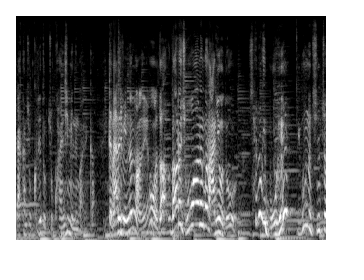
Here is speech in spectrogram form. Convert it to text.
약간 좀 그래도 좀 관심 있는 거 아닐까? 그러니까 관심 있는 거 아니에요? 어, 나, 나를 좋아하는 건 아니어도 새벽에 뭐해? 이거는 진짜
